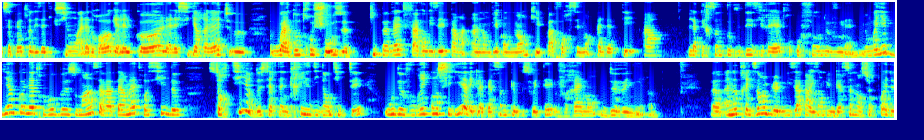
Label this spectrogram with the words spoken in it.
Ça peut être des addictions à la drogue, à l'alcool, à la cigarette euh, ou à d'autres choses qui peuvent être favorisées par un environnement qui n'est pas forcément adapté à la personne que vous désirez être au fond de vous-même. Donc voyez, bien connaître vos besoins, ça va permettre aussi de sortir de certaines crises d'identité ou de vous réconcilier avec la personne que vous souhaitez vraiment devenir. Euh, un autre exemple, Louisa, par exemple, une personne en surpoids de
